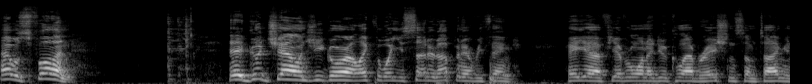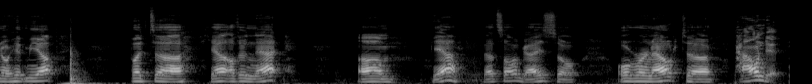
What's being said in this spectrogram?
That was fun. Hey, good challenge, Igor. I like the way you set it up and everything. Hey, uh, if you ever want to do a collaboration sometime, you know, hit me up. But uh, yeah, other than that, um, yeah, that's all, guys. So over and out. Uh, pound it.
